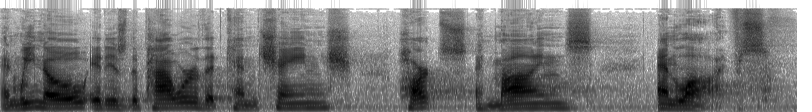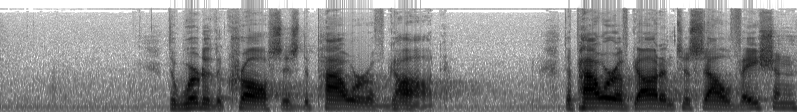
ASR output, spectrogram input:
And we know it is the power that can change hearts and minds and lives. The word of the cross is the power of God the power of God unto salvation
